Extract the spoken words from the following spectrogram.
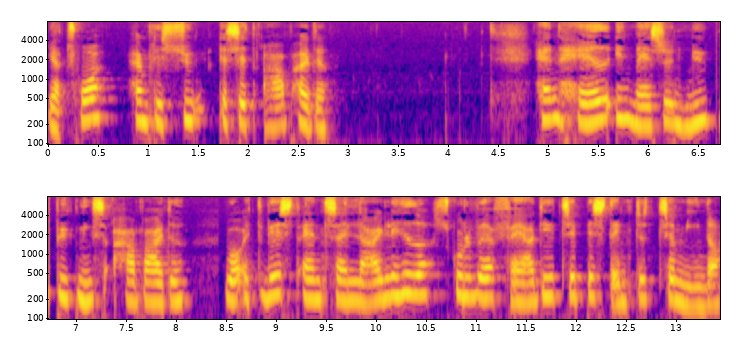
Jeg tror, han blev syg af sit arbejde. Han havde en masse nybygningsarbejde, hvor et vist antal lejligheder skulle være færdige til bestemte terminer.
